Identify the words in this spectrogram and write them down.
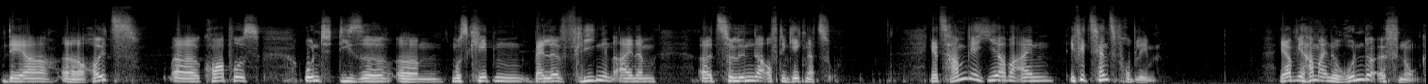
der äh, Holzkorpus äh, und diese ähm, Musketenbälle fliegen in einem äh, Zylinder auf den Gegner zu. Jetzt haben wir hier aber ein Effizienzproblem. Ja, wir haben eine runde Öffnung.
